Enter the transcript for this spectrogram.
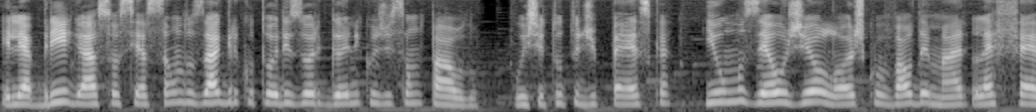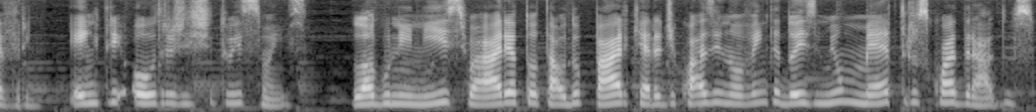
Ele abriga a Associação dos Agricultores Orgânicos de São Paulo, o Instituto de Pesca e o Museu Geológico Valdemar Lefebvre, entre outras instituições. Logo no início, a área total do parque era de quase 92 mil metros quadrados.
